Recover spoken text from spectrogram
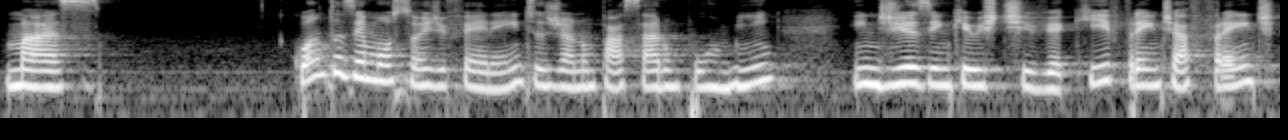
Mas quantas emoções diferentes já não passaram por mim em dias em que eu estive aqui, frente a frente,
